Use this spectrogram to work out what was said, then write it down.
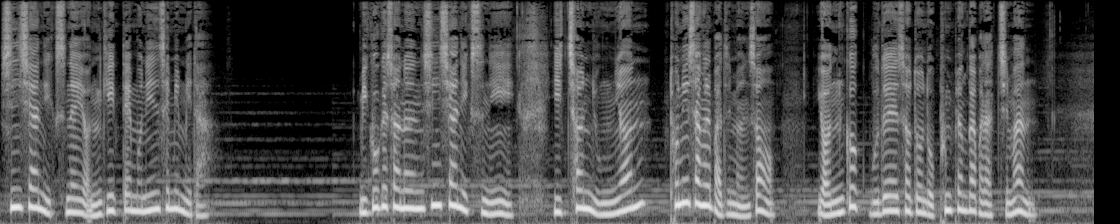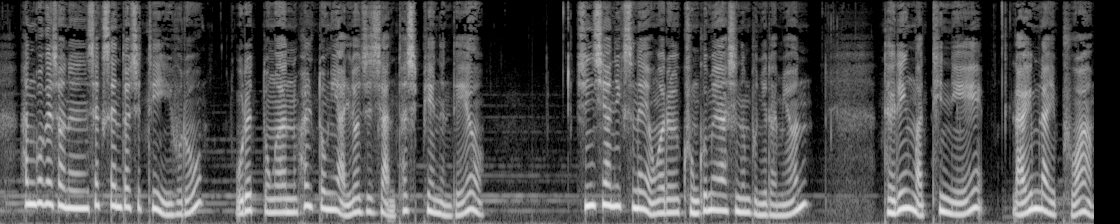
신시아 닉슨의 연기 때문인 셈입니다. 미국에서는 신시아 닉슨이 2006년 토니상을 받으면서 연극 무대에서도 높은 평가를 받았지만 한국에서는 Sex and the City 이후로 오랫동안 활동이 알려지지 않다시피 했는데요. 신시아 닉슨의 영화를 궁금해 하시는 분이라면 데릭 마티니의 Lymelife와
